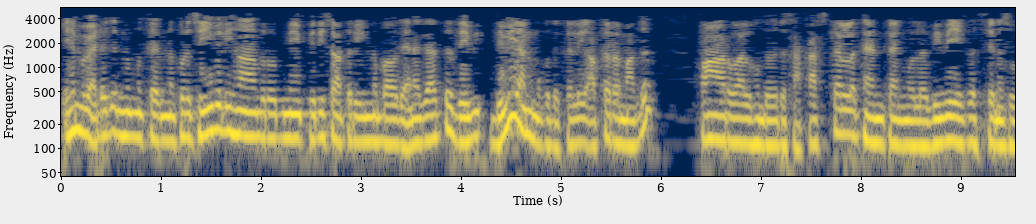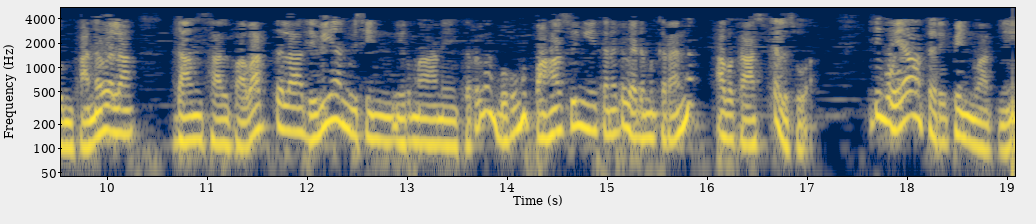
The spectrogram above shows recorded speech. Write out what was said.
එහෙම වැඩගෙනුම කරනකොට සීවලි හාමුදුරුවෝ මේ පිරිස අතර ඉන්න බව දැනගත්ත දෙවියන් මොකද කළේ අතරමඟ පාරවල් හොඳට සකස් කරලා තැන් තැන් වල විවේක සෙනසුන් පනවලා දන්සල් පවත්ලා දෙවියන් විසින් නිර්මාණය කරලා බොහොම පහසුවෙන් ඒ තැනට වැඩම කරන්න අවකාශ සැලසුවා. ඉතින් ඔය අතරේ පින්වත්නි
